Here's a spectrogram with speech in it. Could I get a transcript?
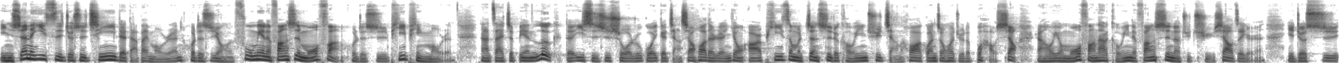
引申的意思就是轻易的打败某人，或者是用很负面的方式模仿或者是批评某人。那在这边，look 的意思是说，如果一个讲笑话的人用 RP 这么正式的口音去讲的话，观众会觉得不好笑，然后用模仿他的口音的方式呢去取笑这个人，也就是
